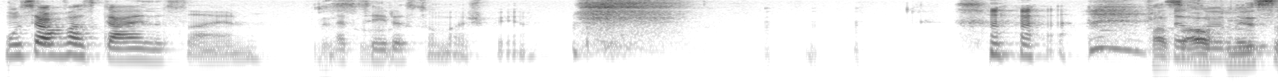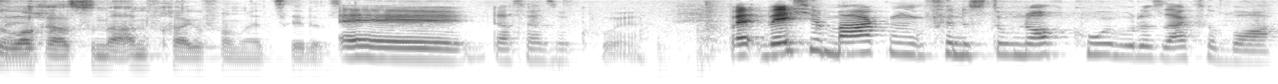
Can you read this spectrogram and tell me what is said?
muss ja auch was Geiles sein. Ist so. Mercedes zum Beispiel. Pass auf, nächste. Woche hast du eine Anfrage von Mercedes. Ey, das wäre so cool. Wel welche Marken findest du noch cool, wo du sagst, so, boah,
